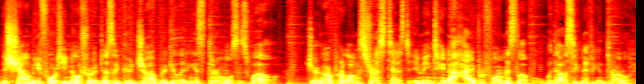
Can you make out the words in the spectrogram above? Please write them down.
The Xiaomi 14 Ultra does a good job regulating its thermals as well. During our prolonged stress test, it maintained a high performance level without significant throttling.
